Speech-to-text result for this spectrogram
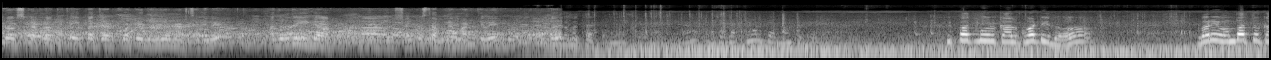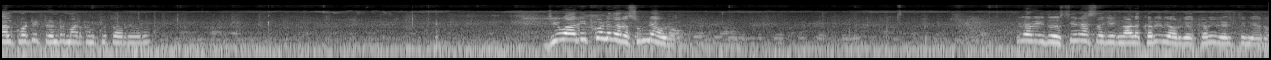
ಫ್ಲೋರ್ಸ್ ಕಟ್ಟೋದಕ್ಕೆ ಇಪ್ಪತ್ತೆರಡು ಕೋಟಿ ನಿರ್ಮಾಣ ಮಾಡಿಸಿದ್ದೀವಿ. ಅದರದ್ದು ಈಗ ಶಂಕುಸ್ಥಾಪನೆ ಮಾಡ್ತೀವಿ. ಮತ್ತೆ ಇಪ್ಪತ್ತ್ಮೂರು ಕಾಲು ಕೋಟಿದು. ಬರೀ ಒಂಬತ್ತು ಕಾಲು ಕೋಟಿ ಟೆಂಡರ್ ಮಾಡ್ಕೊಂಡು ಕೂತವ್ರಿ ಇವರು. ಜೀವ ಆಗಿ ಇಟ್ಕೊಂಡಿದ್ದಾರೆ ಸುಮ್ಮನೆ ಅವರು. ಇಲ್ಲ ಇದು ಸೀರಿಯಸ್ ಆಗಿ ನಾಳೆ ಕರೀರಿ, ಅವ್ರಿಗೆ ಕರೀರಿ, ಹೇಳ್ತೀನಿ ಅವರು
